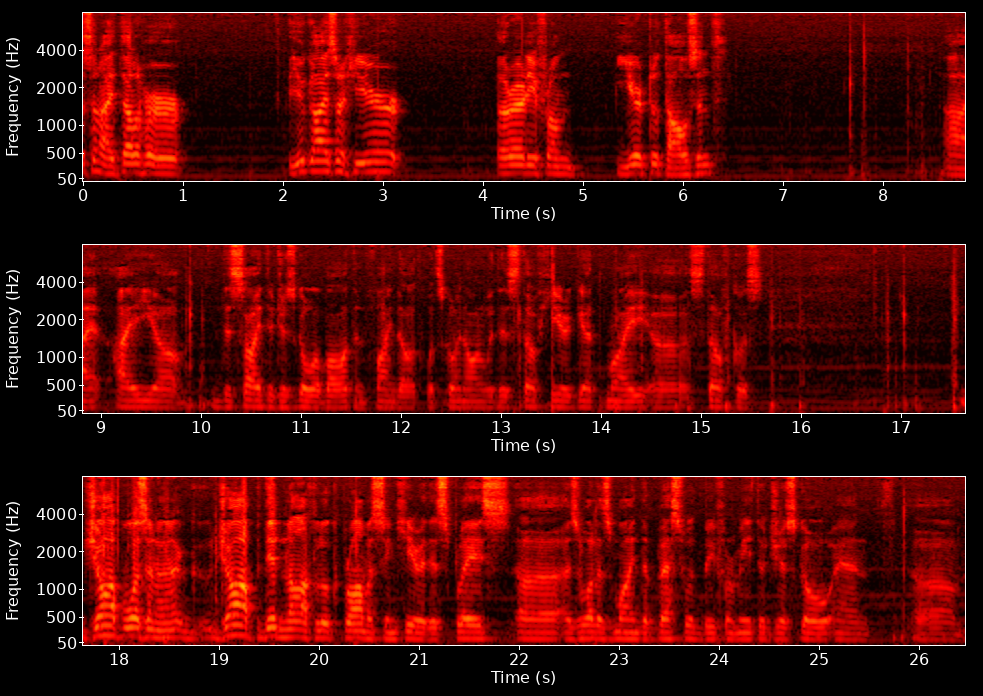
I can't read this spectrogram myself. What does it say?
Listen, I tell her, you guys are here already from year 2000. I I um, decide to just go about and find out what's going on with this stuff here, get my uh, stuff, because job wasn't a job did not look promising here at this place, uh, as well as mine. The best would be for me to just go and. Um,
